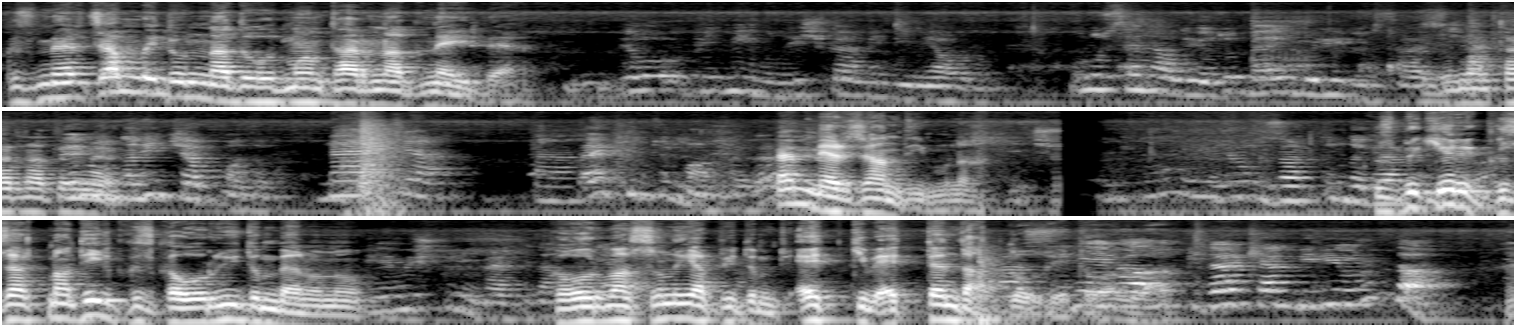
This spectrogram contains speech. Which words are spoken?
Kız mercan mıydı onun adı o mantarın adı neydi? Yo bilmiyorum bunu hiç beğenmediğim yavrum. Bunu sen alıyordun ben görüyordum sadece. Kızın mantarın adı Ben ne? ondan hiç yapmadım. Mercan. Ben kültür mantarı. Ben mercan diyeyim buna. Çok kızarttım da Kız bir kere kızartma değil kız kavuruydum ben onu. Yemiştim belki. daha. Kavurmasını yapıyordum. Et gibi etten Ben tatlı seni oluyordu eve valla. alıp giderken biliyorum da. He.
